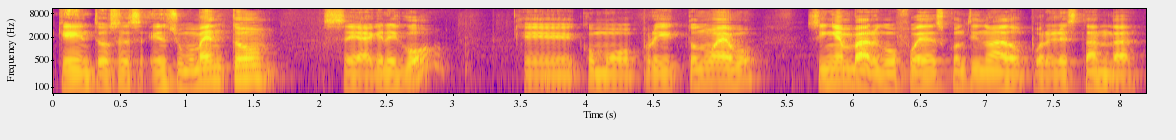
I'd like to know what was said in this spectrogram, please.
Okay, entonces, en su momento se agregó eh, como proyecto nuevo, sin embargo, fue descontinuado por el estándar,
